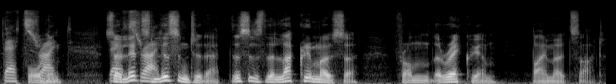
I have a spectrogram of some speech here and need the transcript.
That's for him. right. So That's let's right. listen to that. This is the Lacrimosa from the Requiem by Mozart.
